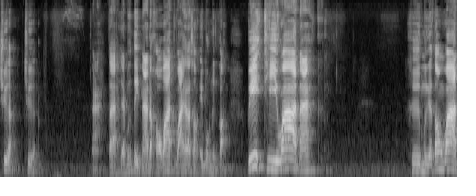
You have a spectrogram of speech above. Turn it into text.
เชื่อเชื่อนะแต่อย่าเพิ่งติดนะเดี๋ยวขอวาด y เท่ากับ 2x บวก 1 ก่อน วิธีวาดนะ คือมึงจะต้องวาด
